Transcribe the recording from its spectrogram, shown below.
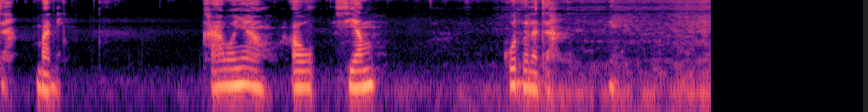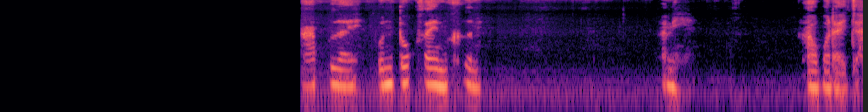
จ้ะบันนี้ขาว่ายาว เอาเสียมคุดไว้และจ้ะ ขาเปื่อยฝนตกใส่เมื่อคืนอันนี้ เอาบ่ได้จ้ะ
